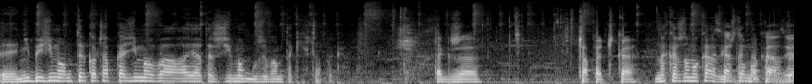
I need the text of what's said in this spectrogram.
y, niby zimą, tylko czapka zimowa, a ja też zimą używam takich czapek. Także czapeczkę. Na każdą okazję. Na każdą tak okazję.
